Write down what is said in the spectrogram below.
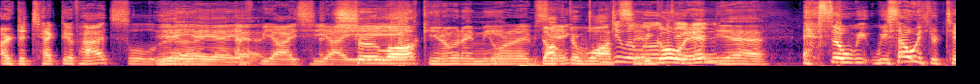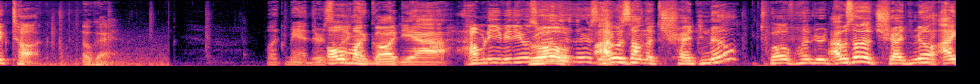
our detective hats a little bit Yeah, of yeah, yeah, yeah. FBI CIA Sherlock. You know what I mean? You know what I'm Doctor saying? Watson. Do a we little go digging. in yeah. so we, we start with your TikTok okay Like man, there's Oh like- my god, yeah. How many videos? Bro, were there? There's I was on the treadmill. twelve hundred. I was on the treadmill. I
